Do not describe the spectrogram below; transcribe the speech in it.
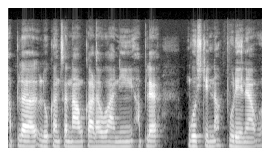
आपल्या लोकांचं नाव काढावं आणि आपल्या गोष्टींना पुढे न्यावं.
